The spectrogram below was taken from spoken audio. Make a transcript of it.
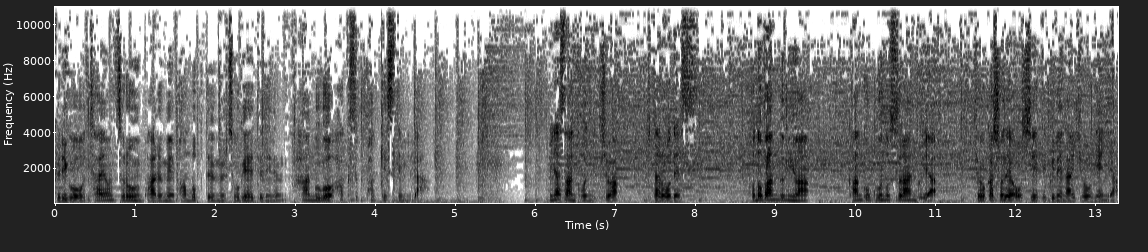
그리고 자연스러운 발음의 방법 등을 소개해드리는 한국어 학습 팟캐스트입니다. 皆さんこんにちは、キタロウです。この番組は韓国語のスラングや 教科書では教えてくれない表現や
